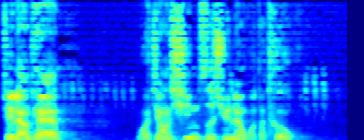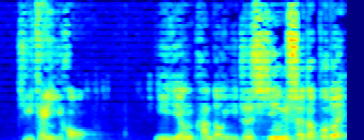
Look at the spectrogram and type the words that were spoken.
这两天，我将亲自训练我的特务。几天以后，你将看到一支新式的部队。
